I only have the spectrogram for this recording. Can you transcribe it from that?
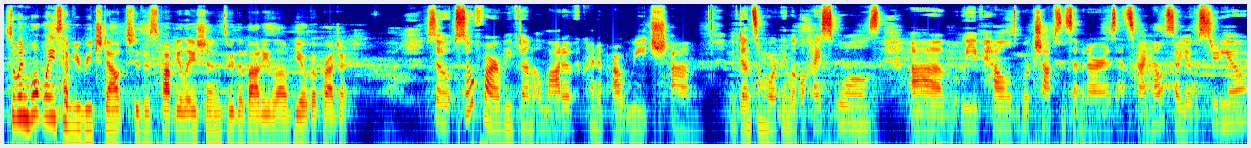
So, in what ways have you reached out to this population through the Body Love Yoga Project? So, so far we've done a lot of kind of outreach. Um, we've done some work in local high schools. Um, we've held workshops and seminars at Sky House, our yoga studio,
